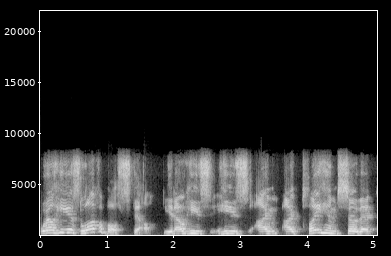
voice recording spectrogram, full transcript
Well, he is lovable still. You know, he's he's I'm I play him so that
